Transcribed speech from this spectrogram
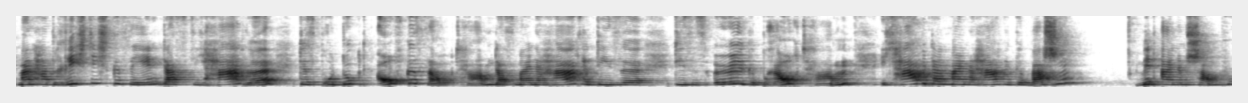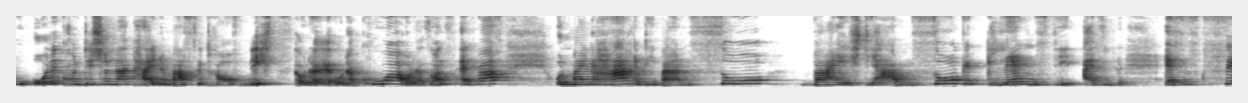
Man hat richtig gesehen, dass die Haare das Produkt aufgesaugt haben, dass meine Haare diese, dieses Öl gebraucht haben. Ich habe dann meine Haare gewaschen mit einem Shampoo, ohne Conditioner, keine Maske drauf, nichts oder, oder Kur oder sonst etwas. Und meine Haare, die waren so weich, die haben so geglänzt, die, also es ist sehr,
